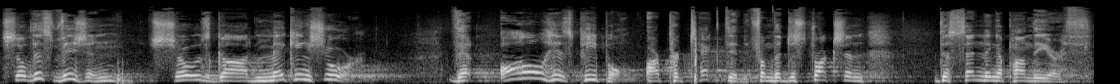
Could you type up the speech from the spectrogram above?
So, this vision shows God making sure that all his people are protected from the destruction descending upon the earth.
